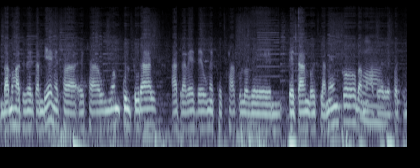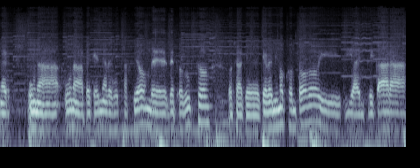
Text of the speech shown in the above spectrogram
Vamos a tener también esa, esa unión cultural a través de un espectáculo de, de tango y flamenco. Vamos a poder después tener una, una pequeña degustación de, de productos. O sea que, que venimos con todo y, y a implicar a-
